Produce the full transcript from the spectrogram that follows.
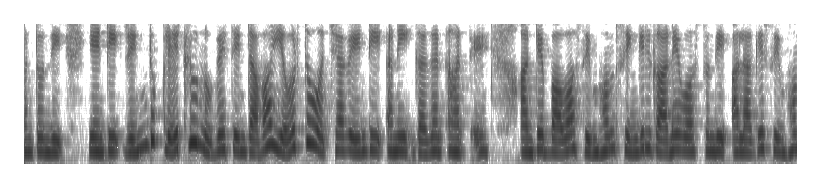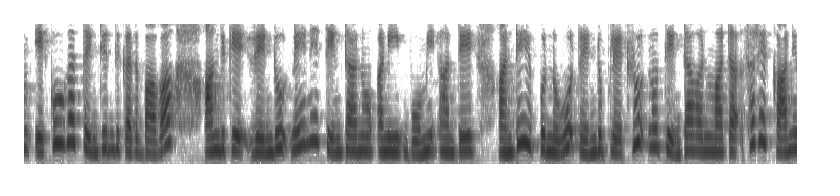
అంటుంది. ఏంటి రెండు ప్లేట్లు నువ్వే తింటావా? ఎవరితో వచ్చావేంటి? అని గగన్ అంటే అంటే బావా సింహం సింగిల్గానే వస్తుంది. అలాగే సింహం ఎక్కువగా తింటుంది కదా బావా అందుకే రెండు నేనే తింటాను అని భూమి అంటే అంటే ఇప్పుడు నువ్వు రెండు ప్లేట్లు నువ్వు తింటావన్నమాట. సరే కానీ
